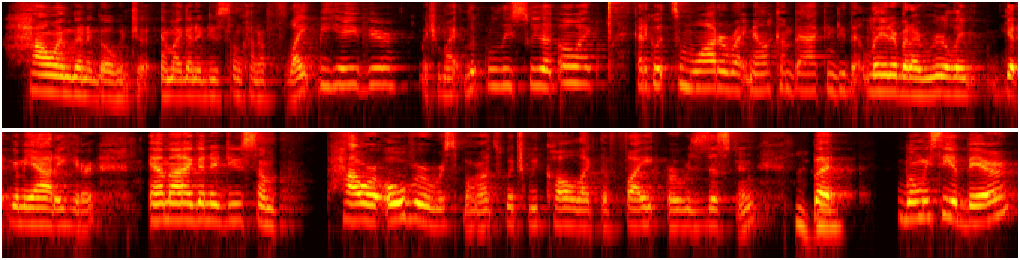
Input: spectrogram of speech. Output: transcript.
how I'm going to go into it. Am I going to do some kind of flight behavior, which might look really sweet, like, oh, I got to go get some water right now. I'll come back and do that later, but I really get, get me out of here. Am I going to do some power over response, which we call like the fight or resistant? Mm-hmm. But when we see a bear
